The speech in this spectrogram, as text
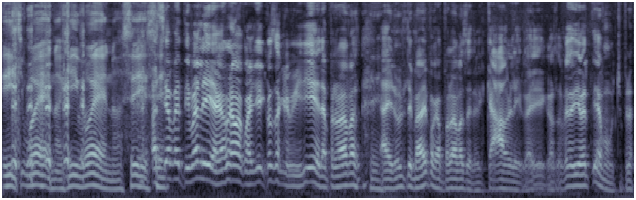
Y bueno, y bueno, sí, sí. Hacía festivales y agarraba cualquier cosa que viniera, programas, ah, en última época programas en el cable, cualquier cosa. Me divertía mucho, pero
